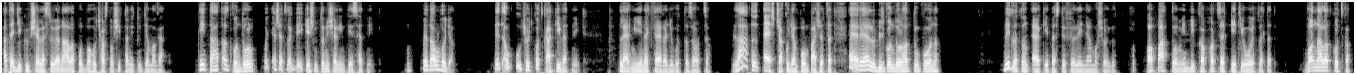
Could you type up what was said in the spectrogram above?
hát egyikük se lesz olyan állapotban, hogy hasznosítani tudja magát. Én tehát azt gondolom, hogy esetleg békés úton is elintézhetnénk. Például hogyan? Például úgy, hogy kockán kivetnénk. Lermiének felragyogott az arca. Látod, ez csak ugyan pompás ötlet. Erre előbb is gondolhattunk volna. Midleton elképesztő fölényel mosolygott. Apától mindig kaphatsz egy-két jó ötletet. Van nálad kocka?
